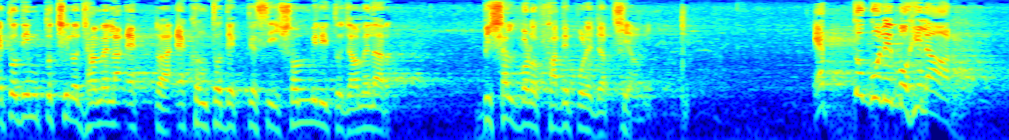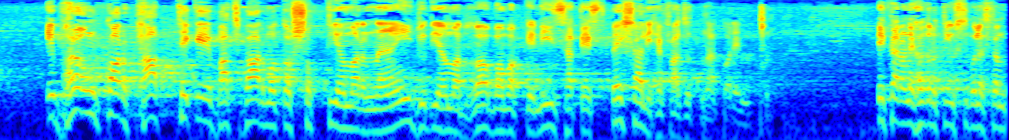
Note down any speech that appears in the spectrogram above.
এতদিন তো ছিল ঝামেলা একটা, এখন তো দেখতেছি সম্মিলিত ঝামেলার বিশাল বড় ফাঁদে পড়ে যাচ্ছি আমি। এতগুলি মহিলার এই ভয়ঙ্কর ফাঁদ থেকে বাঁচবার মতো শক্তি আমার নাই, যদি আমার রব আমাকে নিজ হাতে স্পেশালি হেফাজত না করেন। এ কারণে হজরত ইউসুফ ইসলাম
